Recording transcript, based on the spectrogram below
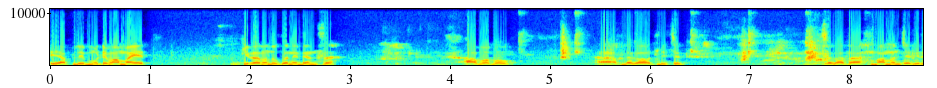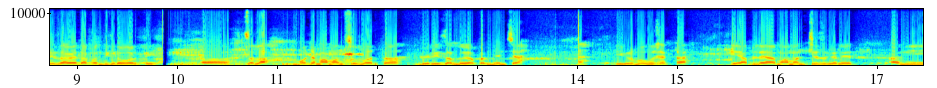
हे आपले मोठे मामा आहेत. किराणा दुकान आहे त्यांचं. आबा भाऊ आपल्या गावातलेच आहेत. चला आता मामांच्या घरी जाऊयात आपण तिकडे वरती. चला मोठ्या मामांसोबत घरी चाललोय आपण त्यांच्या. इकडे बघू शकता हे आपल्या मामांचेच घर आहेत आणि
